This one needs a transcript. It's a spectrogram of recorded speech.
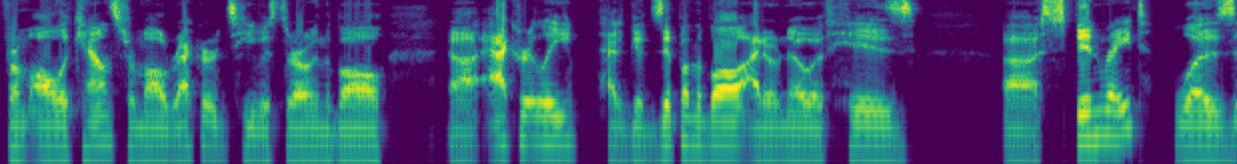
from all accounts, from all records. He was throwing the ball uh, accurately, had good zip on the ball. I don't know if his uh, spin rate was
